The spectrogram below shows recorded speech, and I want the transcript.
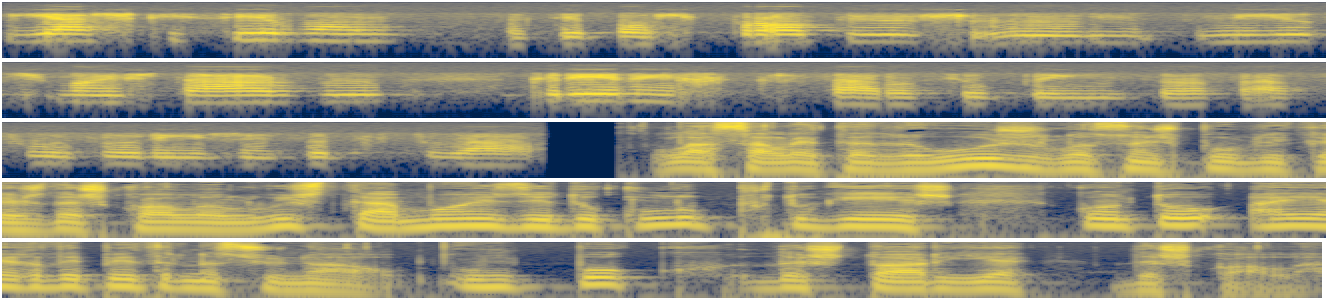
e acho que isso é bom, até para os próprios uh, miúdos mais tarde quererem regressar ao seu país, às suas origens, a Portugal. La Saleta Araújo, Relações Públicas da Escola Luís de Camões e do Clube Português, contou à RDP Internacional um pouco da história da escola.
